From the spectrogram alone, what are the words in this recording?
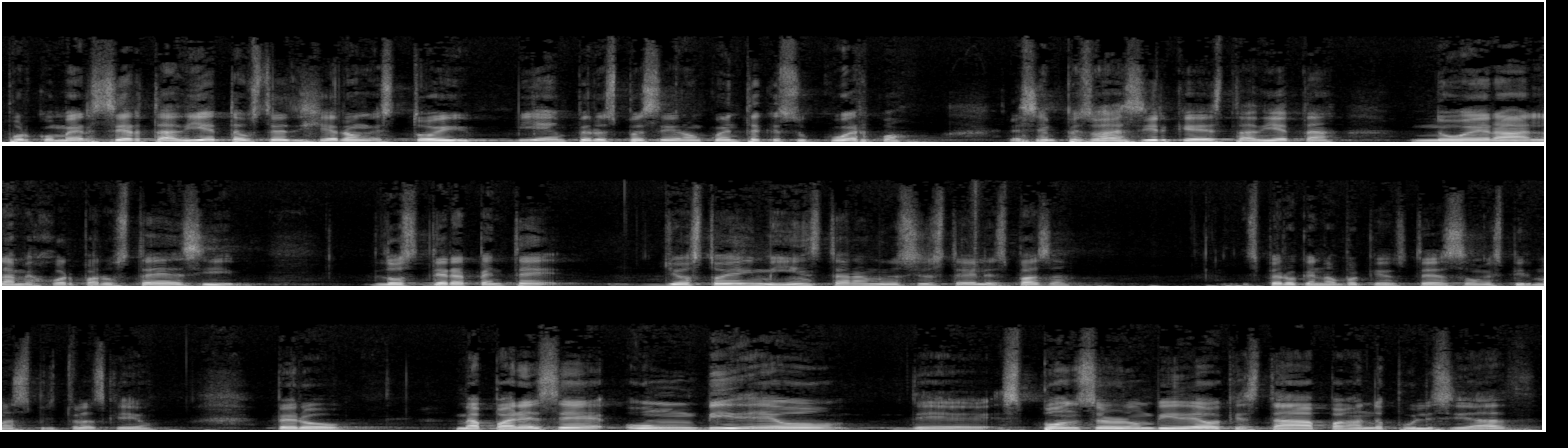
Por comer cierta dieta, ustedes dijeron estoy bien, pero después se dieron cuenta que su cuerpo les empezó a decir que esta dieta no era la mejor para ustedes. Y los, de repente, yo estoy en mi Instagram, no sé si a ustedes les pasa, espero que no, porque ustedes son más espirituales que yo, pero me aparece un video de sponsor, un video que está pagando publicidad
